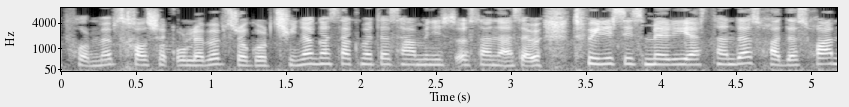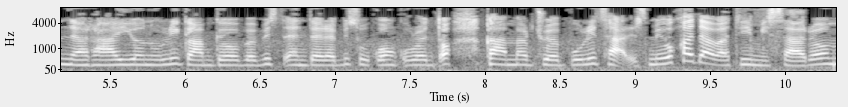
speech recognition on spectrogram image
აფორმებს ხელშეკრულებებს როგორც შინაგან საქმეთა სამინისტროსთან ასევე თბილისის მერიასთან და სხვადასხვა რაიონული გამგეობების ტენდერების უკონკურენტო გამარჯვებულიც არის. მიუხედავად იმისა, რომ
